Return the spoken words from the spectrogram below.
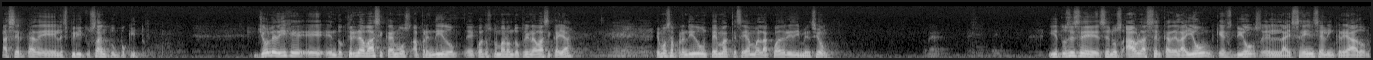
acerca del Espíritu Santo un poquito. Yo le dije, eh, en doctrina básica hemos aprendido, eh, ¿cuántos tomaron doctrina básica ya? Hemos aprendido un tema que se llama la cuadridimensión. Y entonces se nos habla acerca del ayón, que es Dios, la esencia, el increado,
